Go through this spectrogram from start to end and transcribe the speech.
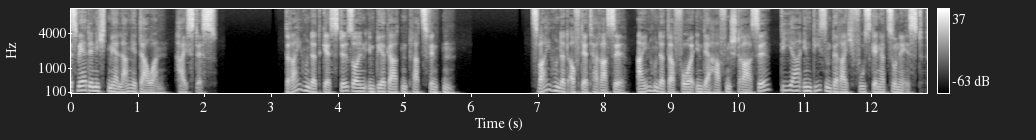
Es werde nicht mehr lange dauern, heißt es. 300 Gäste sollen im Biergarten Platz finden. 200 auf der Terrasse, 100 davor in der Hafenstraße, die ja in diesem Bereich Fußgängerzone ist.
